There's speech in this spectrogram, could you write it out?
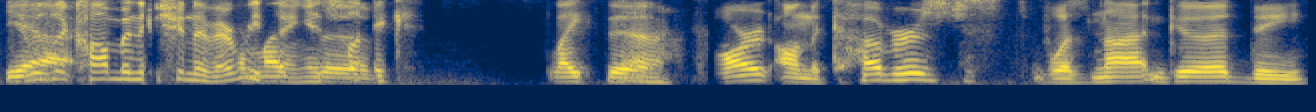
Yeah, It was a combination of everything. it's the- like like the Yeah. art on the covers just was not good. The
